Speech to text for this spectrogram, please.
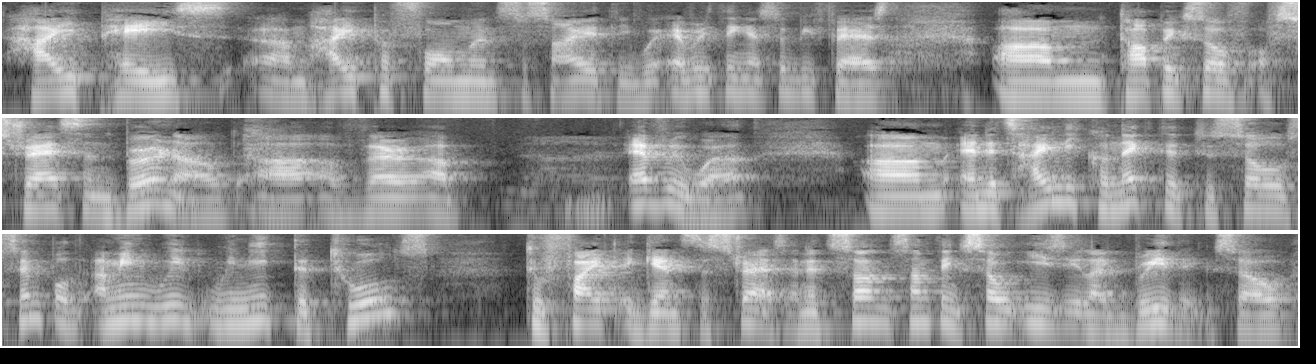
high pace, um, high performance society where everything has to be fast. Um, topics of, of stress and burnout are, are very are everywhere. Um, and it's highly connected to so simple. I mean, we, we need the tools to fight against the stress. And it's something so easy like breathing. So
